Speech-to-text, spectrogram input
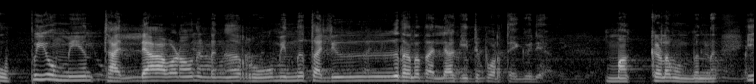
ഉപ്പയും ഉമ്മയും തല്ലാവണമെന്നുണ്ടെങ്കിൽ റൂമിൽ നിന്ന് തല്ലീതാണ് തല്ലാക്കിയിട്ട് പുറത്തേക്ക് വരിക. മക്കളെ മുമ്പിൽ നിന്ന് ഈ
